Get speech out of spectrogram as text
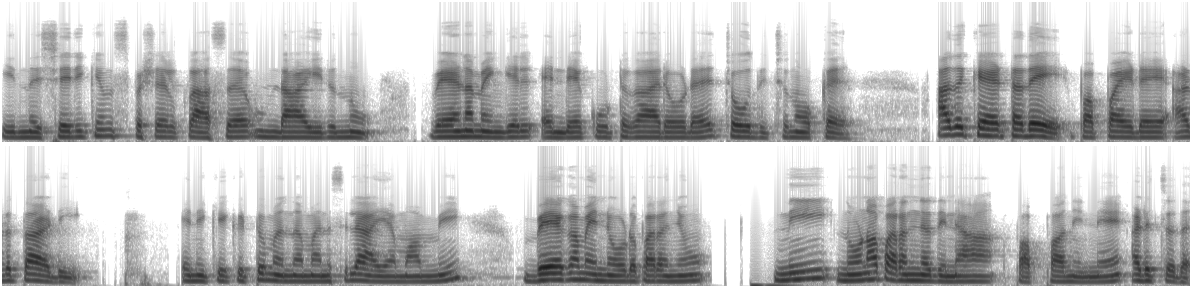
ഇന്ന് ശരിക്കും സ്പെഷ്യൽ ക്ലാസ് ഉണ്ടായിരുന്നു. വേണമെങ്കിൽ എന്റെ കൂട്ടുകാരോട് ചോദിച്ചു നോക്ക്. അത് കേട്ടതേ പപ്പയുടെ അടുത്ത അടി. എനിക്ക് കിട്ടുമെന്ന് മനസ്സിലായ മമ്മി വേഗം എന്നോട് പറഞ്ഞു നീ നുണ പറഞ്ഞതിനാ പപ്പ നിന്നെ അടിച്ചത്.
